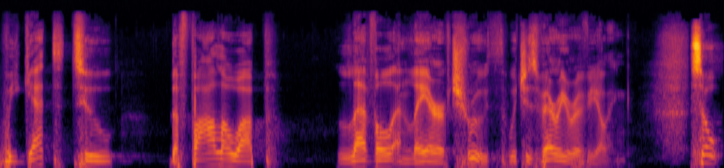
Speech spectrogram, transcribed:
we get to the follow up level and layer of truth, which is very revealing. So,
